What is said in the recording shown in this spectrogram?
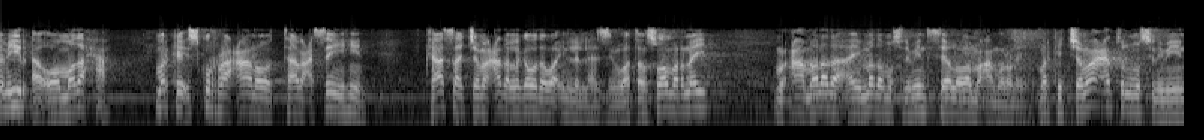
amiir ah oo madaxa markay isku raacaan oo taabacsan yihiin kaasaa jamaacada laga wada waa in la laasimo waataan soo marnay mucaamalada a'immada muslimiinta see loola mucaamalanaya marka jamaacatu lmuslimiin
